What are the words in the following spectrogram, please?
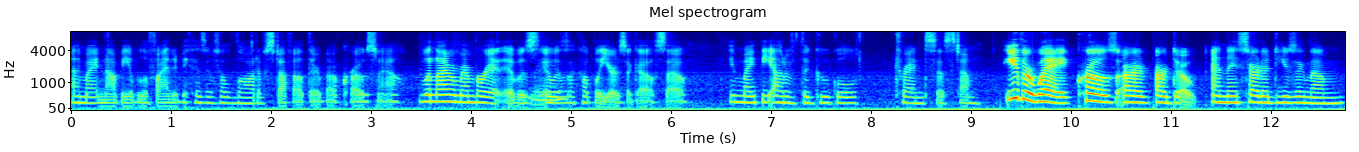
I might not be able to find it because there's a lot of stuff out there about crows now. When I remember it, it was it was a couple years ago, so it might be out of the Google trend system. Either way, crows are, are dope, and they started using them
